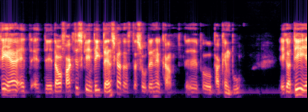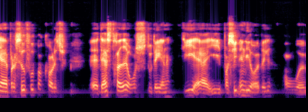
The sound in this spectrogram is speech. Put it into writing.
det er, at, at, at der var faktisk en del danskere, der, der så den her kamp øh, på Pacaembu. Ikke? Og det er Brazil Football College, øh, deres tredje års studerende. de er i Brasilien lige i øjeblikket, og øh,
